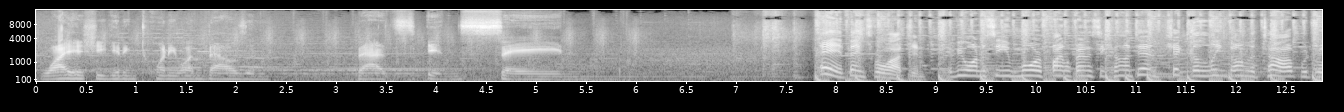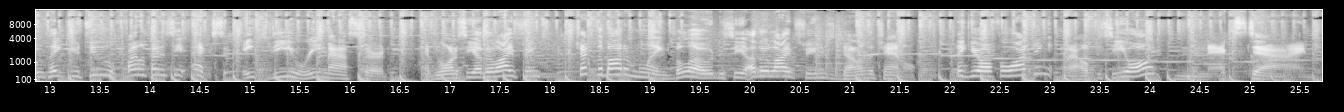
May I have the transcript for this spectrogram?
Why is she getting 21,000? That's insane. Hey, thanks for watching. If you want to see more Final Fantasy content, check the link on the top, which will take you to Final Fantasy X HD Remastered. if you want to see other live streams, check the bottom link below to see other live streams down on the channel. Thank you all for watching, and I hope to see you all next time.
